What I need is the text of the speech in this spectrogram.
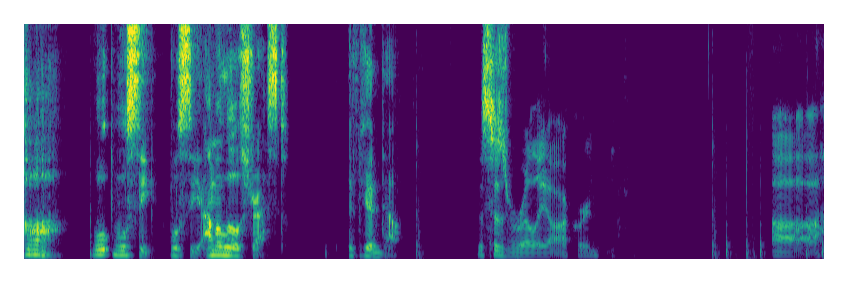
we'll we'll see. We'll see. I'm a little stressed. If you couldn't tell. This is really awkward. Uh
